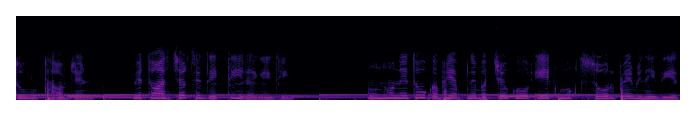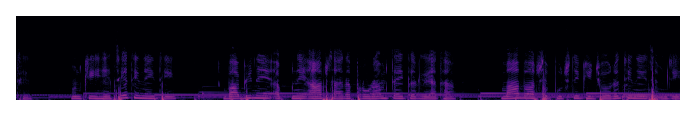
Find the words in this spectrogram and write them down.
टू थाउज़ेंड वे तो आश्चर्य से देखती ही रह गई थी। उन्होंने तो कभी अपने बच्चों को एक मुक्त सौ रुपये भी नहीं दिए थे। उनकी हैसियत ही नहीं थी। बाबी ने अपने आप सारा प्रोग्राम तय कर लिया था। माँ बाप से पूछने की ज़रूरत ही नहीं समझी।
